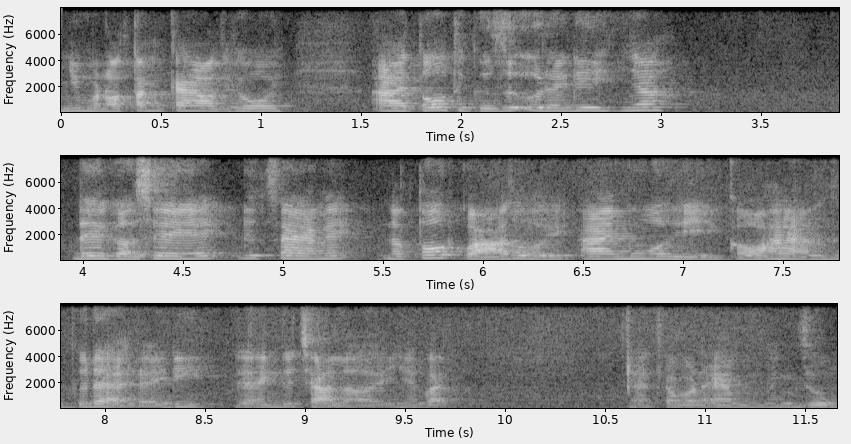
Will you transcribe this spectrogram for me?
nhưng mà nó tăng cao thì thôi. Ai tốt thì cứ giữ đấy đi nhá. DGC ấy, Đức Giang ấy nó tốt quá rồi. Ai mua thì có hàng thì cứ để đấy đi để anh cứ trả lời như vậy. Để cho bọn em hình dung.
